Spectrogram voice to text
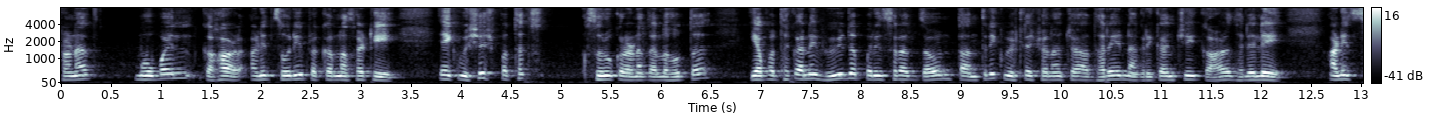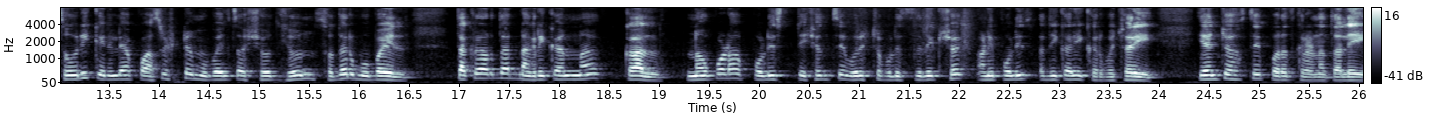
ठाण्यात मोबाईल गहाळ आणि चोरी प्रकरणासाठी एक विशेष पथक सुरू करण्यात आलं होतं. या पथकाने विविध परिसरात जाऊन तांत्रिक विश्लेषणाच्या आधारे नागरिकांची गहाळ झालेले आणि चोरी केलेल्या पासष्ट मोबाईलचा शोध घेऊन सदर मोबाईल तक्रारदार नागरिकांना काल नौपाडा पोलीस स्टेशनचे वरिष्ठ पोलीस निरीक्षक आणि पोलीस अधिकारी कर्मचारी यांच्या हस्ते परत करण्यात आले.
